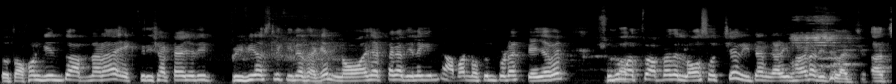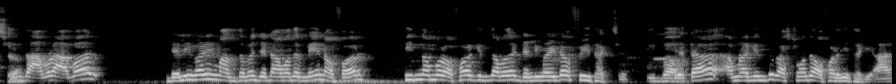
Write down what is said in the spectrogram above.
তো তখন কিন্তু আপনারা একত্রিশ হাজার টাকা যদি প্রিভিয়াসলি কিনে থাকেন ন হাজার টাকা দিলে কিন্তু আবার নতুন প্রোডাক্ট পেয়ে যাবেন। শুধুমাত্র আপনাদের লস হচ্ছে রিটার্ন গাড়ি ভাড়াটা দিতে লাগছে। আচ্ছা। কিন্তু আমরা আবার ডেলিভারির মাধ্যমে যেটা আমাদের মেন অফার তিন নম্বর অফার কিন্তু আমাদের ডেলিভারিটাও ফ্রি থাকছে। যেটা আমরা কিন্তু কাস্টমারদের অফার দিয়ে থাকি। আর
